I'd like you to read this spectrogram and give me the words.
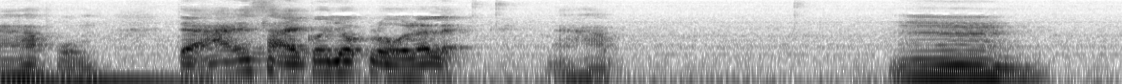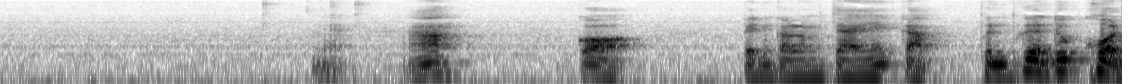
นะครับผม แต่ RSI ก็ยกโลแล้วแหละนะครับ อืมเนี่ยเอะก็เป็นกำลังใจให้กับเพื่อนๆทุกคน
